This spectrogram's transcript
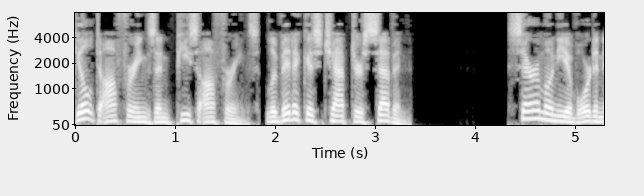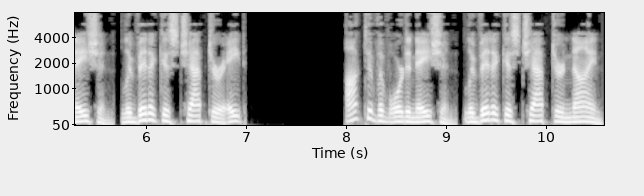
Guilt offerings and peace offerings, Leviticus chapter 7. Ceremony of ordination, Leviticus chapter 8. Octave of ordination, Leviticus chapter 9.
